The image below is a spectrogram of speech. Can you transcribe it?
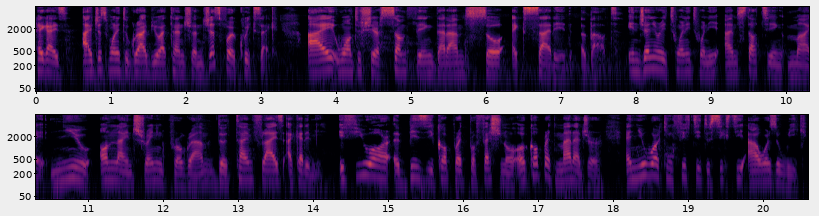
Hey guys, I just wanted to grab your attention just for a quick sec. I want to share something that I'm so excited about. In January 2020, I'm starting my new online training program, the Time Flies Academy. If you are a busy corporate professional or corporate manager and you're working 50 to 60 hours a week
